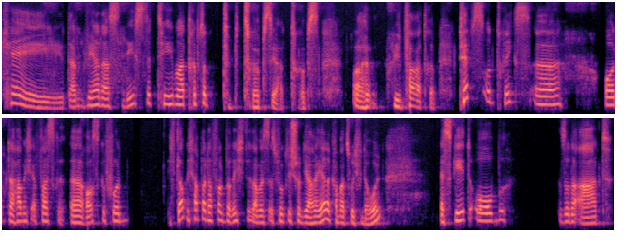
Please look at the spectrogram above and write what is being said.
dann wäre das nächste Thema Trips und Trips, ja, Trips. Äh, wie ein Fahrradtrip. Tipps und Tricks. Äh, und da habe ich etwas äh, rausgefunden. Ich glaube, ich habe mal davon berichtet, aber es ist wirklich schon Jahre her, da kann man es ruhig wiederholen. Es geht um so eine Art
